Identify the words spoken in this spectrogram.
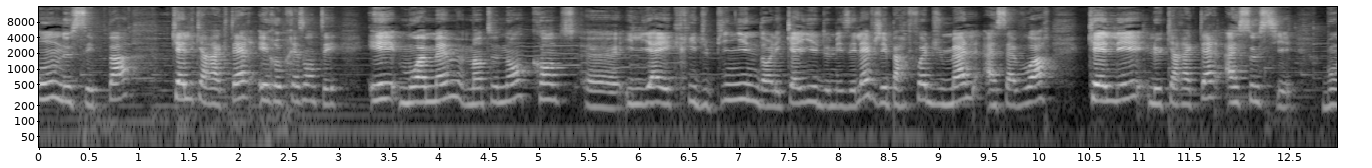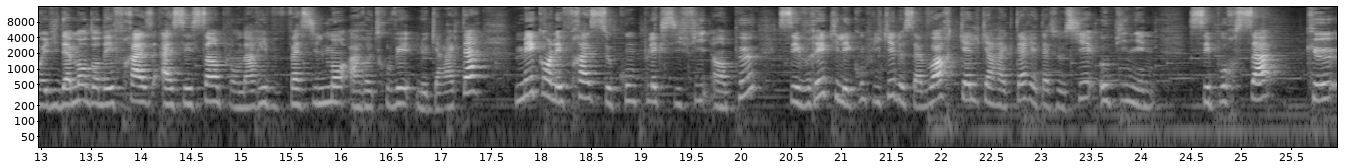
on ne sait pas quel caractère est représenté. Et moi-même, maintenant, quand euh, il y a écrit du pinyin dans les cahiers de mes élèves, j'ai parfois du mal à savoir quel est le caractère associé. Bon, évidemment, dans des phrases assez simples, on arrive facilement à retrouver le caractère, mais quand les phrases se complexifient un peu, c'est vrai qu'il est compliqué de savoir quel caractère est associé au pinyin. C'est pour ça que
